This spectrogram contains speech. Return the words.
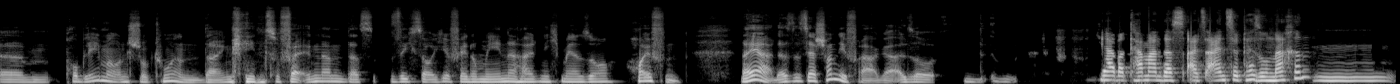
ähm, Probleme und Strukturen dahingehend zu verändern, dass sich solche Phänomene halt nicht mehr so häufen. Naja, das ist ja schon die Frage. Also. Ja, aber kann man das als Einzelperson machen? Mm.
